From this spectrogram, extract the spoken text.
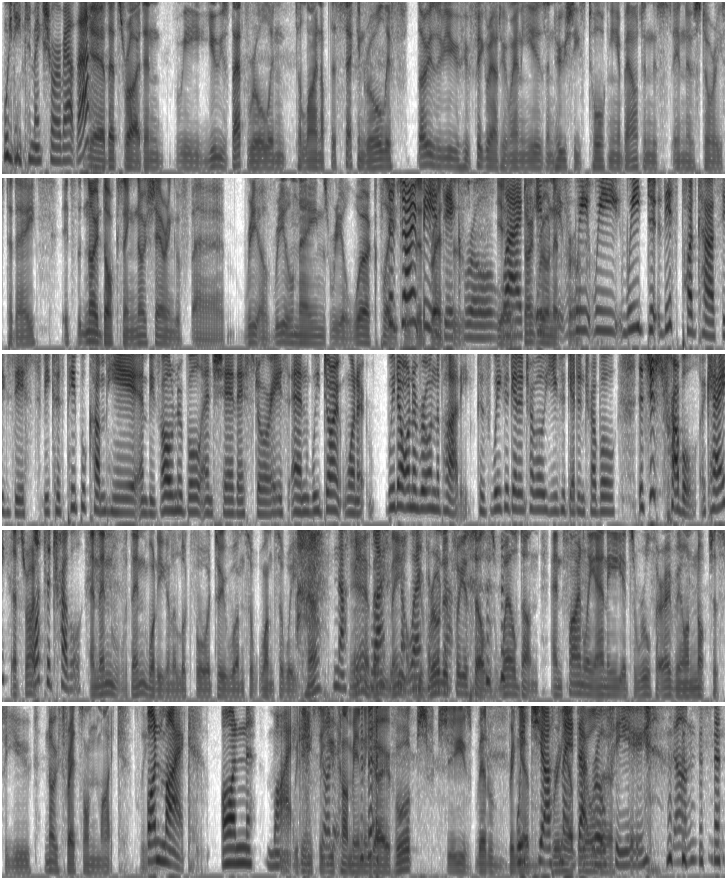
"We need to make sure about that." Yeah, that's right. And we use that rule in to line up the second rule. If those of you who figure out who Annie is and who she's talking about in this in her stories today, it's the no doxing, no sharing of uh, real of real names, real workplaces, So don't be a dick rule. Yeah, like don't ruin it for we, us. we we do this podcast exists because people come here and be vulnerable and share their stories, and we don't want to we don't want to ruin the party because we could get in trouble, you could get in trouble. There's just trouble, okay? That's right. Lots of trouble. And then, then what are you going to look forward to once a, once a week, huh? Nothing. Yeah, Life is not worth You've ruined it without- for yourselves. well done. And finally, Annie, it's a rule for everyone, not just for you. No threats on mic, please. On mic. On mic. We didn't see Got you it. come in and go, "Whoops, jeez, better bring." We out- just bring made that rule for you. Done. I'll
